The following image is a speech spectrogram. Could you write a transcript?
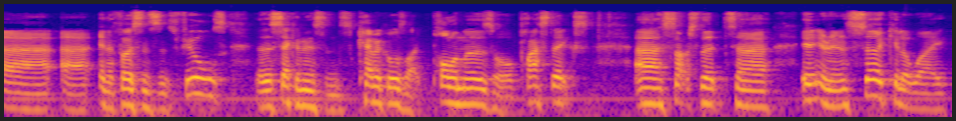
uh, uh, in the first instance, fuels, in the second instance, chemicals like polymers or plastics, uh, such that uh, in, in, a circular way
